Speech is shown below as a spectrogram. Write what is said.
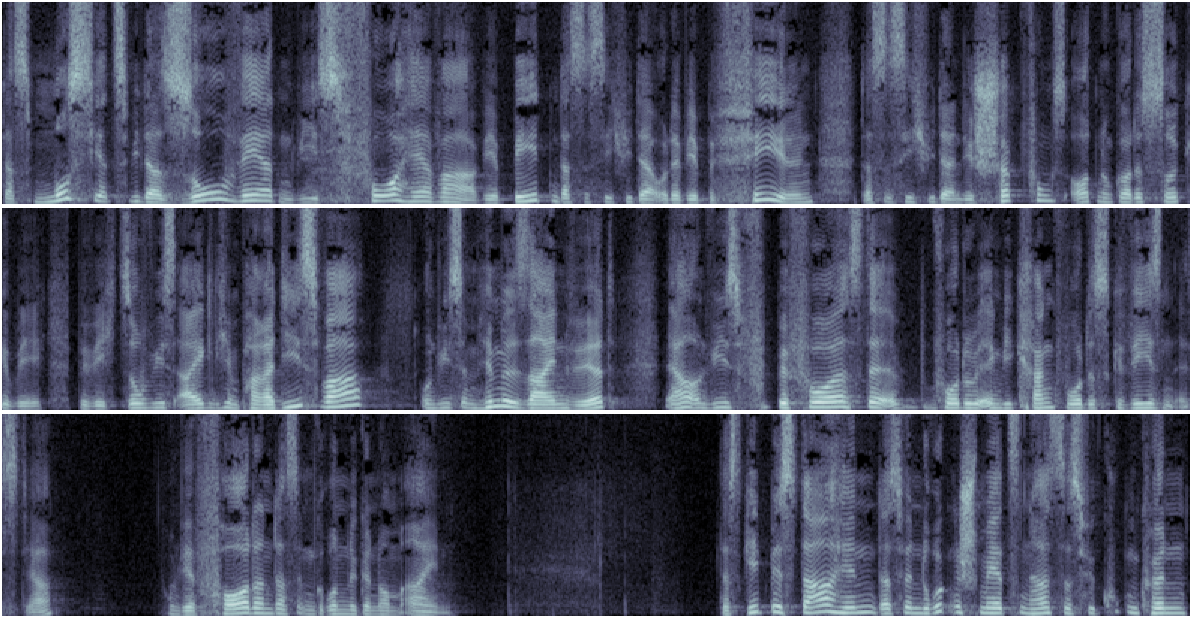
das muss jetzt wieder so werden, wie es vorher war. Wir beten, dass es sich wieder, oder wir befehlen, dass es sich wieder in die Schöpfungsordnung Gottes zurückbewegt. So wie es eigentlich im Paradies war, und wie es im Himmel sein wird, ja, und wie es bevor, es der, bevor du irgendwie krank wurdest gewesen ist, ja. Und wir fordern das im Grunde genommen ein. Das geht bis dahin, dass wenn du Rückenschmerzen hast, dass wir gucken können,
